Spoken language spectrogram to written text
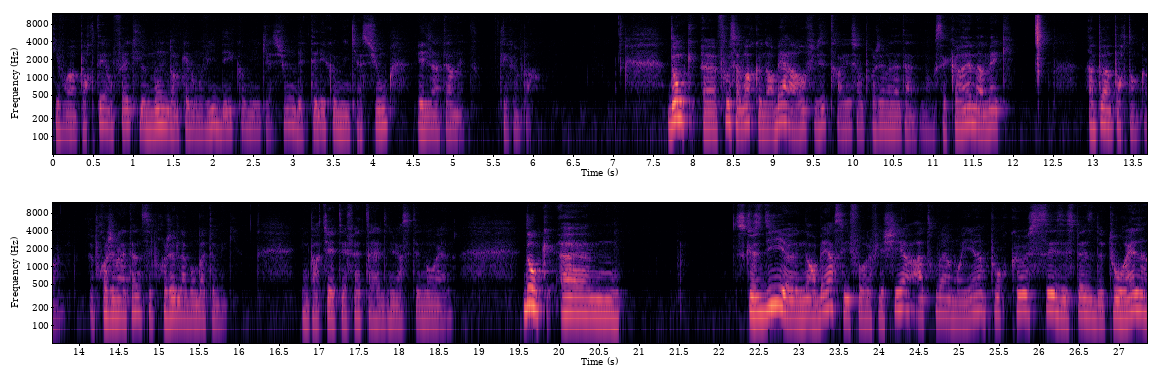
qui vont apporter en fait le monde dans lequel on vit des communications, des télécommunications et de l'internet quelque part. Donc, il euh, faut savoir que Norbert a refusé de travailler sur le projet Manhattan. Donc, c'est quand même un mec un peu important quand même. Le projet Manhattan, c'est le projet de la bombe atomique. Une partie a été faite à l'Université de Montréal. Donc, euh, ce que se dit euh, Norbert, c'est qu'il faut réfléchir à trouver un moyen pour que ces espèces de tourelles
